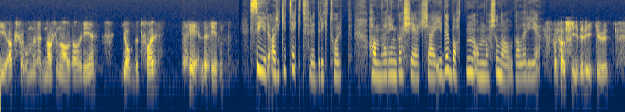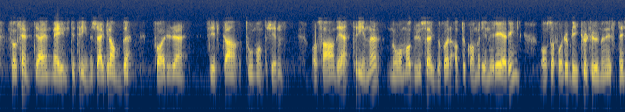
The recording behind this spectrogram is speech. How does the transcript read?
i aksjonen Redd Nasjonalgalleriet jobbet for hele tiden. Sier arkitekt Fredrik Torp. Han har engasjert seg i debatten om Nasjonalgalleriet. For å si det like ut, så sendte jeg en mail til Trine Skei Grande for eh, ca. to måneder siden og sa det. Trine, nå må du sørge for at du kommer inn i regjering. Og så får du bli kulturminister,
